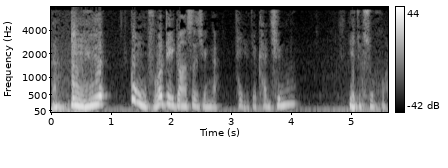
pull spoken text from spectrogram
啊，对于供佛这桩事情啊，他也就看清了，也就疏忽了。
